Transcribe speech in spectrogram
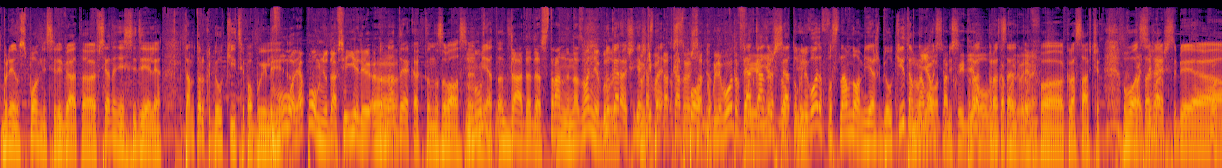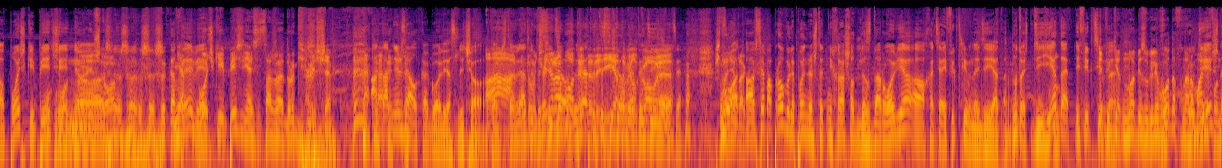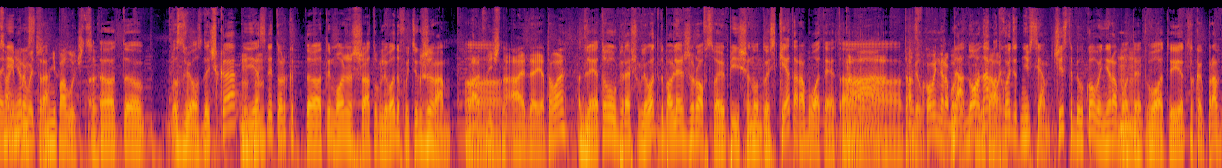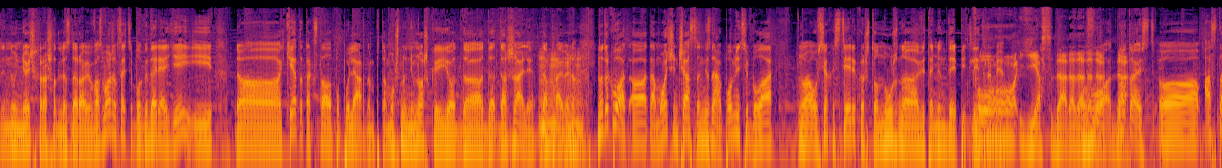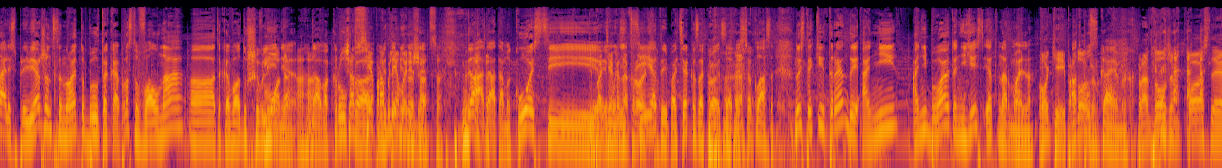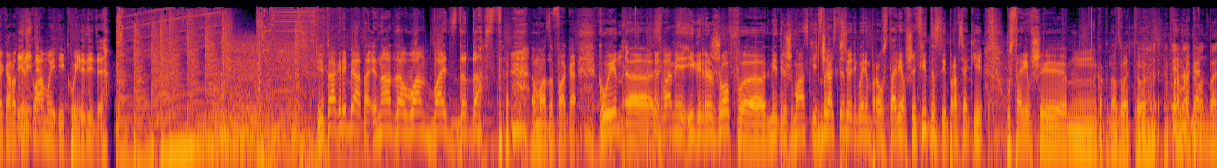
Блин, вспомните, ребята, все на ней сидели. Там только белки, типа, были. Вот, я помню, да, все ели... э, На D как-то назывался ну, метод. Да, да, да, странное название было. Ну, короче, я Ну, сейчас типа, ты отказываешься от углеводов Ты отказываешься от углеводов, в основном ешь белки, там Ну, на я вот так и 80% делал какое-то время. э, красавчик. Вот, Спасибо. сажаешь себе э, почки, печень, ну и э, ЖКТ, Нет, почки и песни я сажаю другими вещами. А там нельзя алкоголь, если что. А, так что вряд ли ты сидел, на этой диете. Вот, а все попробовали, поняли, что это нехорошо для здоровья, а, хотя эффективная диета. Ну, то есть диета эффективная. Эффективно, Но без углеводов Ху- нормально худеешь ней функционировать не получится. Э, звездочка, Мгм. если только т- ты можешь от углеводов уйти к жирам. А, Отлично. А для этого? Для этого убираешь углеводы, добавляешь жиров в свою пищу. Ну, то есть кето работает. а, А белковая не работает. Да, но она подходит не всем. Чисто белковая не работает. Вот. И это, как правда, ну, не очень хорошо для здоровья. Возможно, кстати, благодаря ей и э, кето так стало популярным, потому что, ну, немножко ее до- до- дожали, да, правильно. Ну так вот, а, там очень часто, не знаю, помните, была а, у всех истерика, что нужно витамин D пить литрами. О, yes, да, да, да, да, да, Вот, да. ну то есть э, остались приверженцы, но это была такая просто волна, э, такая воодушевление, Мода, ага. да, вокруг. Сейчас э, все проблемы решатся. Да, да, там и кости, и Ипотека иммунитет, закроется. и ипотека закроется, да, то есть все классно. Но есть такие тренды, они, они бывают, они есть, и это нормально. Окей, продолжим. Отпускаем их. Продолжим после короткой рекламы и Queen. Идите. Итак, ребята, another one bites the dust. Motherfucker. Queen, э, с вами Игорь Рыжов, э, Дмитрий Шиманский. Часто Здрасте. сегодня говорим про устаревший фитнес и про всякие устаревшие, как назвать-то?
